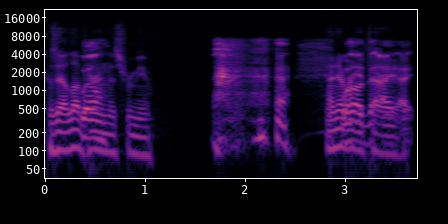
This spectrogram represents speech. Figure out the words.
because I love well, hearing this from you. I never well, get tired. I,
